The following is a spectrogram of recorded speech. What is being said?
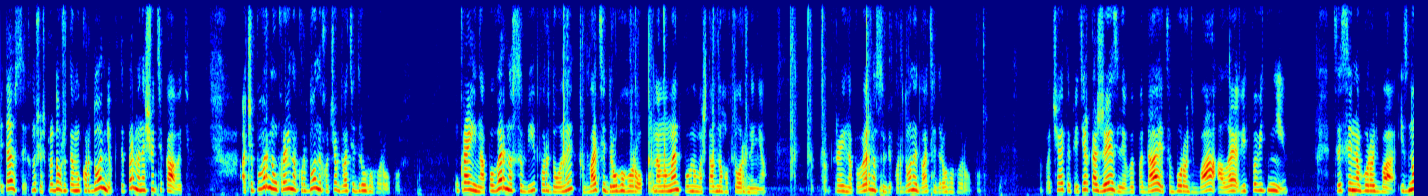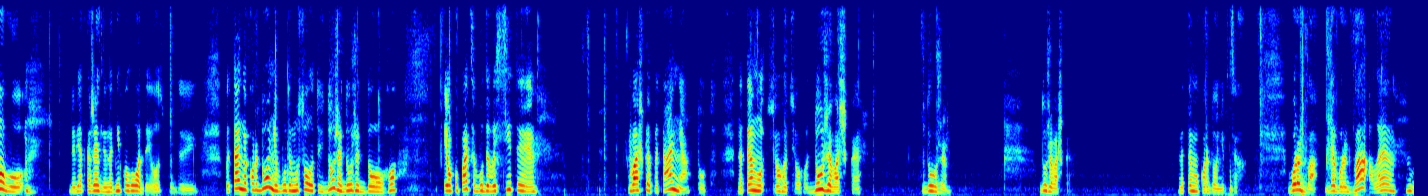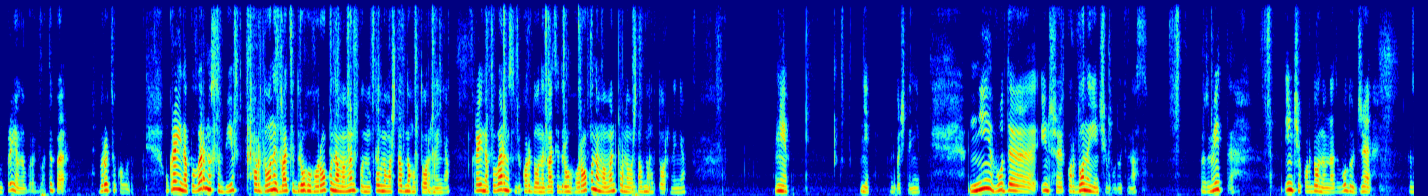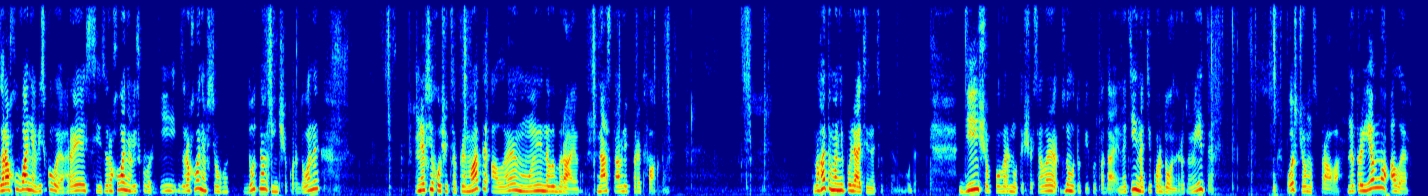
Вітаю всіх. Ну що ж, продовжу тему кордонів. Тепер мене що цікавить. А чи поверне Україна кордони хоча б 22-го року? Україна поверне собі кордони 22-го року на момент повномасштабного вторгнення. Україна поверне собі кордони 22-го року. Вибачайте, п'ятірка жезлів випадає, це боротьба, але відповідь ні. Це сильна боротьба. І знову дев'ятка жезлів на дні колоди. Господи. Питання кордонів буде мусолитись дуже-дуже довго. І окупація буде висіти важке питання тут на тему всього цього. Дуже важке. Дуже. Дуже важке. На тему кордонів цих. Боротьба. Де боротьба, але ну, приємна боротьба. Тепер беру цю колоду. Україна поверне собі кордони 22-го року на момент повномасштабного вторгнення. Україна поверне собі кордони 22-го року на момент повномасштабного вторгнення. Ні. Ні. Вибачте, ні. Ні, буде інші кордони інші будуть у нас. Розумієте? Інші кордони в нас будуть вже з урахуванням військової агресії, з урахуванням військових дій, з урахуванням всього. Йдуть нам інші кордони. Не всі хочуть це приймати, але ми не вибираємо. Нас ставлять перед фактом. Багато маніпуляцій на цю тему буде. Дій, щоб повернути щось, але знову тупік випадає. На ті, на ті кордони, розумієте? Ось чому справа. Неприємно, але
